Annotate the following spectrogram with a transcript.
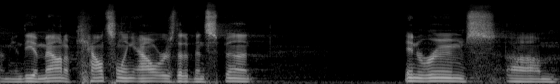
I mean, the amount of counseling hours that have been spent in rooms, um,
